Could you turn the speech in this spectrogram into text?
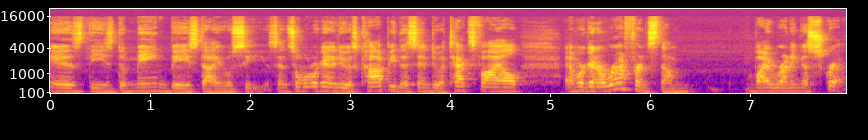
is these domain-based IOCs. And so what we're going to do is copy this into a text file and we're going to reference them by running a script.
